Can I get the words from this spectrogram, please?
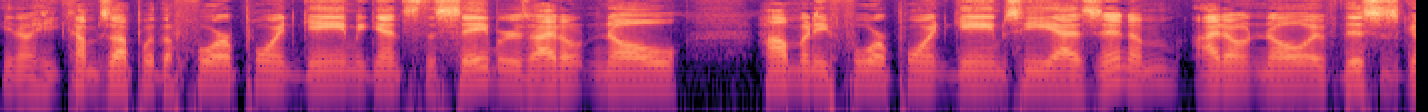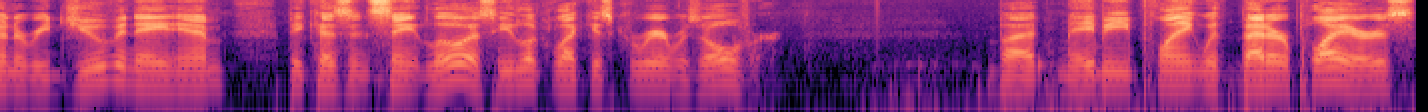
you know he comes up with a four point game against the Sabres. I don't know how many four point games he has in him. I don't know if this is going to rejuvenate him because in St. Louis he looked like his career was over. But maybe playing with better players.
